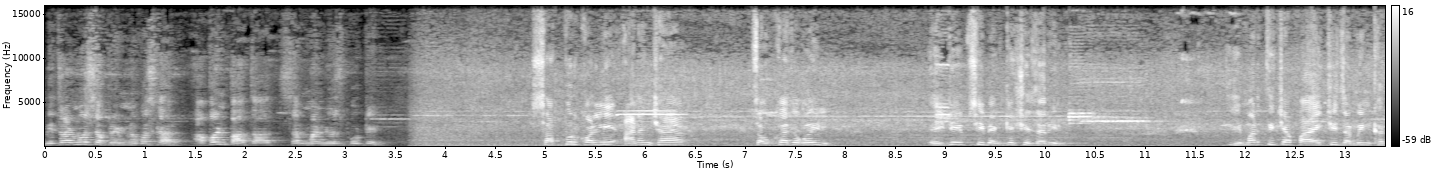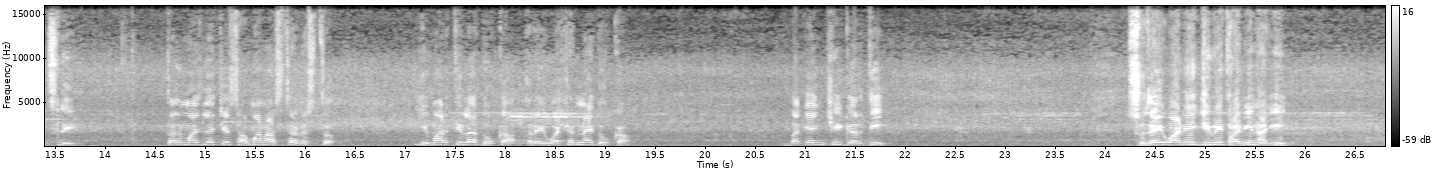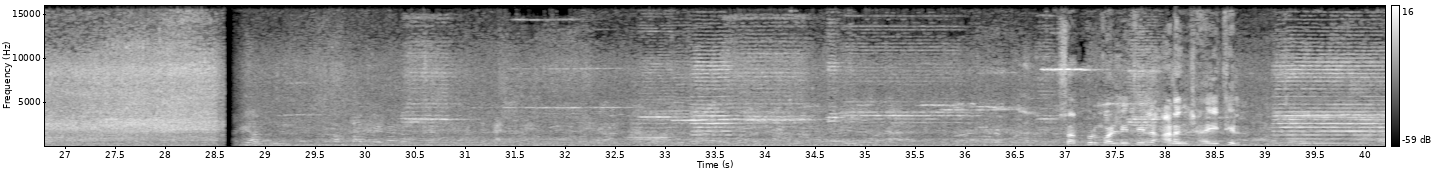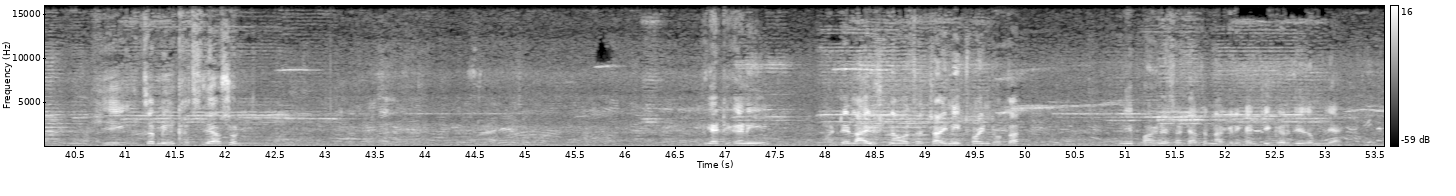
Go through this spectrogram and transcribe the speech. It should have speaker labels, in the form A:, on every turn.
A: मित्रांनो सप्रेम नमस्कार. आपण पाहतात Sanman news fourteen.
B: Satpur colony आनंदशा चौकाजवळील एच डी एफ सी बँकेशेजारील इमारतीच्या पायाची जमीन खचली. तलमजल्याचे सामान अस्तव्यस्त. इमारतीला धोका रहिवाशांनाही धोका. बग्यांची गर्दी. सुदैवाने जीवितहानी नाही. सातपूर कॉलनीतील आनंदशहा येथील ही जमीन खचली असून या ठिकाणी हॉटेल आयुष नावाचा चायनीज पॉईंट होता. आणि पाहण्यासाठी आता नागरिकांची गर्दी जमली आहे.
